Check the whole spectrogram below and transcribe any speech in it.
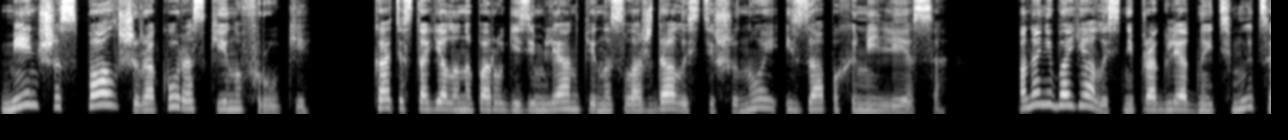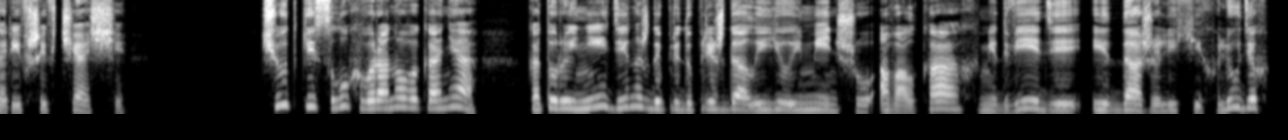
Меньше спал, широко раскинув руки. Катя стояла на пороге землянки, наслаждалась тишиной и запахами леса. Она не боялась непроглядной тьмы, царившей в чаще. Чуткий слух вороного коня, который не единожды предупреждал ее и меньшую о волках, медведе и даже лихих людях,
